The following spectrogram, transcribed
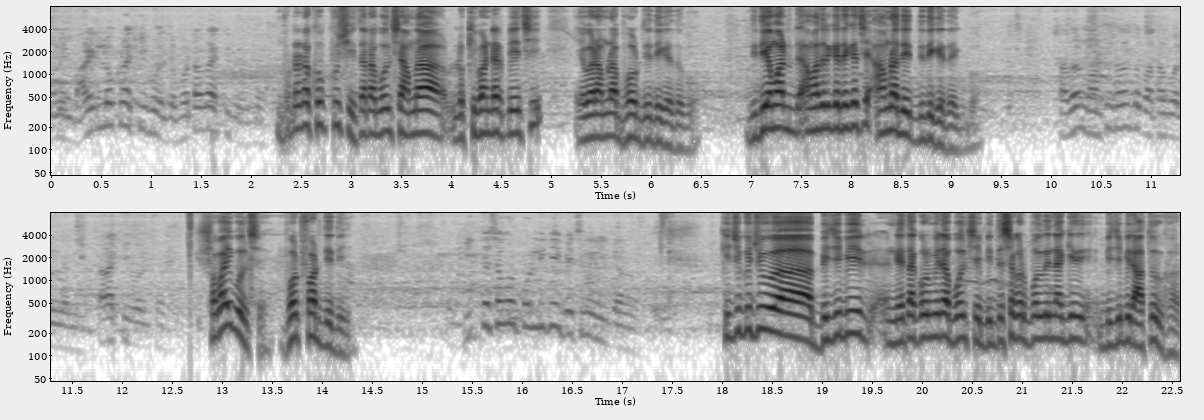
মানে ভোটাররা খুব খুশি। তারা বলছে আমরা লক্ষ্মী ভাণ্ডার পেয়েছি। এবার আমরা ভোট দিদিকে দেবো। দিদি আমার আমাদেরকে দেখেছে আমরা দিদিকে দেখব। সাধারণ মানুষের সাথে তো কথা সবাই বলছে ভোট ফর দিদি। কিছু কিছু বিজেপির নেতাকর্মীরা বলছে বিদ্যাসাগর পল্লী নাকি বিজেপির আতুর ঘর।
